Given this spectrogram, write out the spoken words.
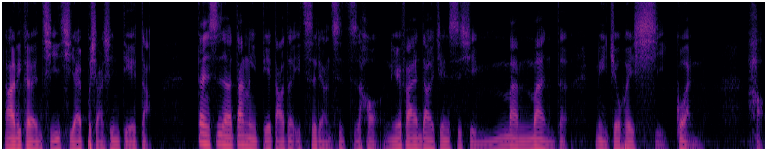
然后你可能骑一骑还不小心跌倒。但是呢，当你跌倒的一次两次之后，你会发现到一件事情，慢慢的你就会习惯了。好，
